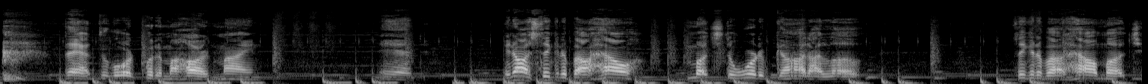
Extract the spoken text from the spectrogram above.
that the Lord put in my heart and mind. And, you know, I was thinking about how much the Word of God I love. Thinking about how much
